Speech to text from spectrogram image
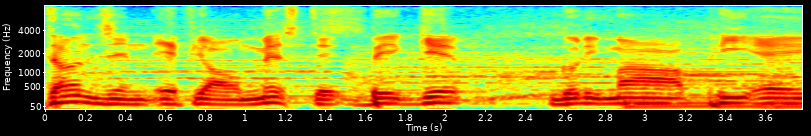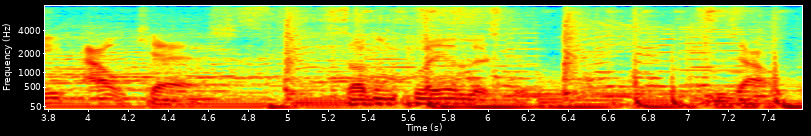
Dungeon, if y'all missed it. Big Gipp, Goodie Mob, PA, Outkast. Southern Player listed. He's out.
